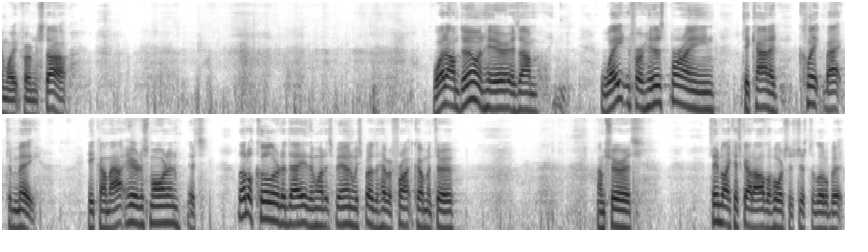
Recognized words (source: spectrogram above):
and wait for him to stop. What I'm doing here is I'm waiting for his brain to kind of click back to me. He come out here this morning. It's a little cooler today than what it's been. We're supposed to have a front coming through. I'm sure it's seems like it's got all the horses just a little bit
